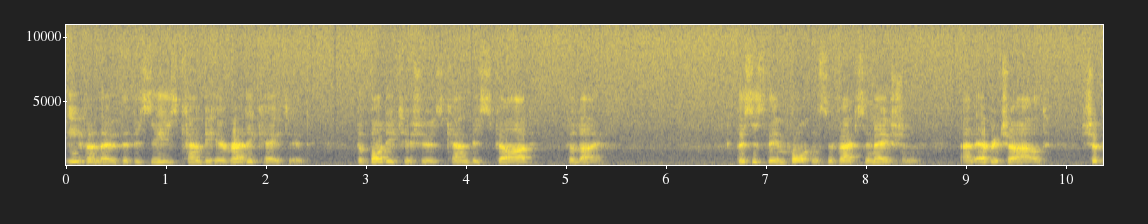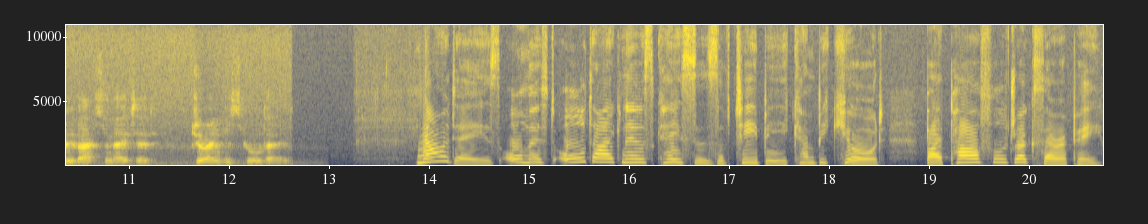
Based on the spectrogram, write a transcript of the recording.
even though the disease can be eradicated, the body tissues can be scarred for life. This is the importance of vaccination, and every child should be vaccinated during his school days. Nowadays, almost all diagnosed cases of TB can be cured by powerful drug therapy,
